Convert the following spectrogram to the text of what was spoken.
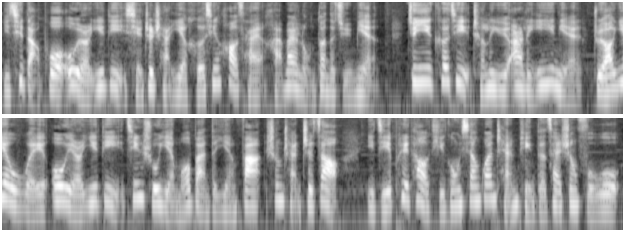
以期打破 OLED 显示产业核心耗材海外垄断的局面。俊一科技成立于2011年，主要业务为 OLED 金属掩模板的研发、生产制造以及配套提供相关产品的再生服务。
